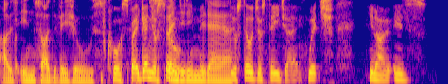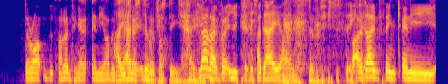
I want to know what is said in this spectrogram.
I was inside the visuals, of course. But again, you're suspended still in midair. you're still just DJing, which you know is there aren't. I don't think any other. I DJ am still just DJing. No, no, but you, to this I- day, I am still just DJing. But I don't think any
